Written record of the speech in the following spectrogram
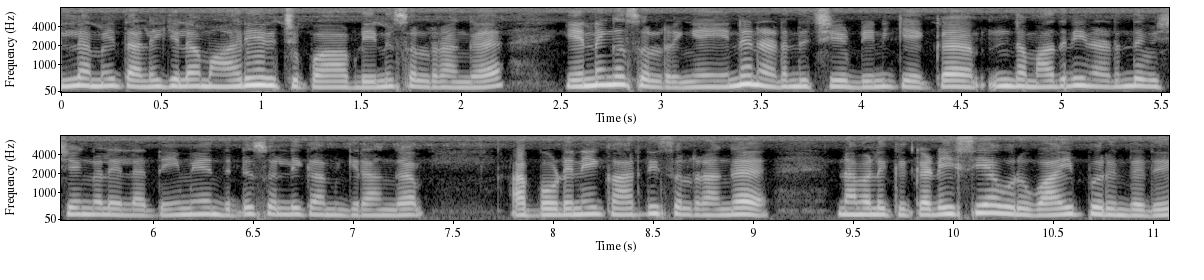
எல்லாமே தலைகீழாக மாறிடுச்சுப்பா அப்படின்னு சொல்கிறாங்க என்னங்க சொல்கிறீங்க என்ன நடந்துச்சு அப்படின்னு கேட்க இந்த மாதிரி நடந்த விஷயங்கள் எல்லாத்தையுமே வந்துட்டு சொல்லி காமிக்கிறாங்க. அப்போ உடனே கார்த்தி சொல்கிறாங்க நம்மளுக்கு கடைசியாக ஒரு வாய்ப்பு இருந்தது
